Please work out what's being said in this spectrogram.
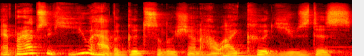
and perhaps if you have a good solution how I could use this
